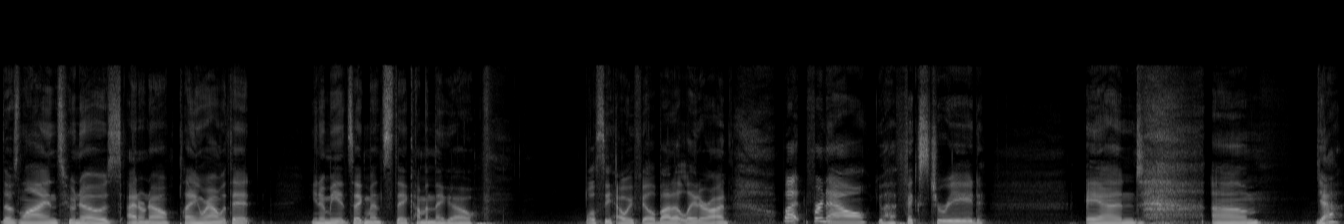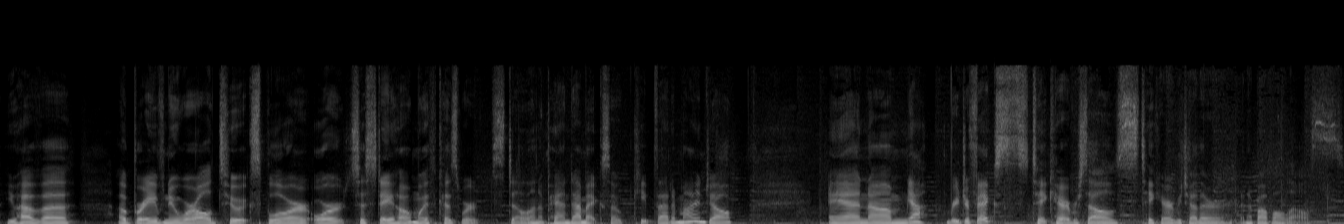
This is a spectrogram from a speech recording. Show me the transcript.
those lines. Who knows? I don't know. Playing around with it. You know me in segments. They come and they go. we'll see how we feel about it later on. But for now, you have fixed to read, and um, yeah, you have a a brave new world to explore or to stay home with because we're still in a pandemic. So keep that in mind, y'all. And um, yeah, read your fics, take care of yourselves, take care of each other, and above all else,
